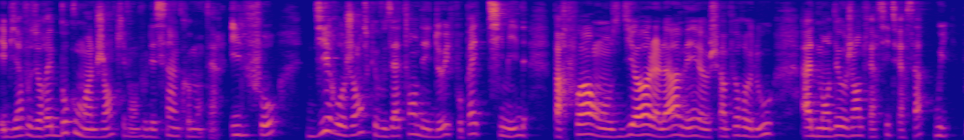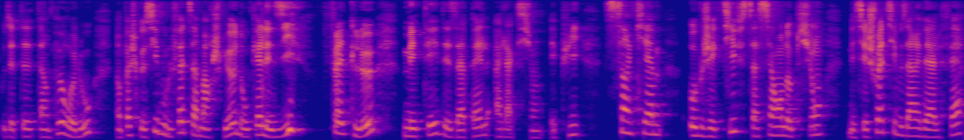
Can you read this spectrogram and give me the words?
eh bien, vous aurez beaucoup moins de gens qui vont vous laisser un commentaire. Il faut dire aux gens ce que vous attendez d'eux. Il ne faut pas être timide. Parfois, on se dit, oh là là, mais euh, je suis un peu relou à demander aux gens de faire ci, de faire ça. Oui, vous êtes peut-être un peu relou. N'empêche que si vous le faites, ça marche mieux. Donc, allez-y, faites-le. Mettez des appels à l'action. Et puis, cinquième objectif, ça c'est en option, mais c'est chouette si vous arrivez à le faire,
